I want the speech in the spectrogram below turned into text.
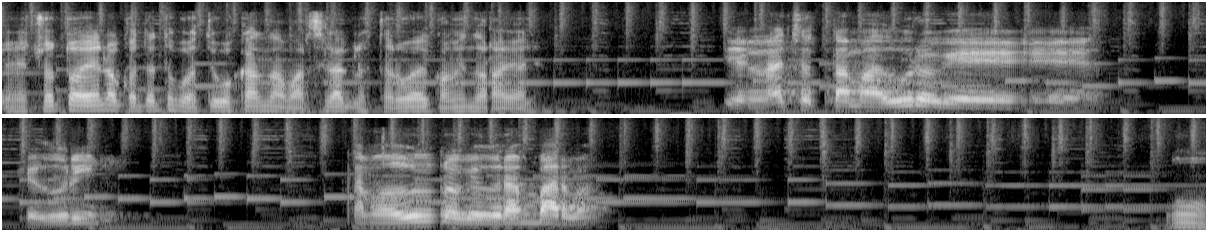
Eh, yo todavía no contesto porque estoy buscando a Marcela Klosterboer comiendo ravioles. Y el Nacho está más duro que, que Durín. Está más duro que Durán Barba. Uh,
